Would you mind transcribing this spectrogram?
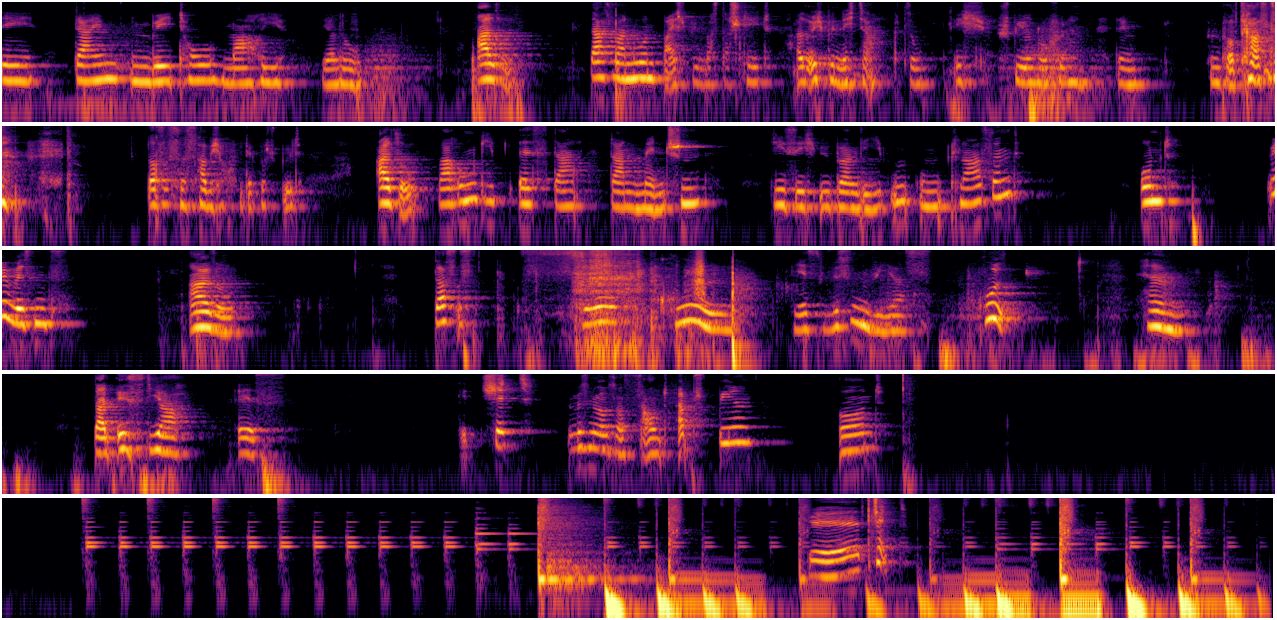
De dein Veto Mari. Yellow. Also, das war nur ein Beispiel, was da steht. Also ich bin nicht dazu. Ich spiele nur für den, den, für den Podcast. Das ist das, habe ich auch wieder gespielt. Also, warum gibt es da dann Menschen, die sich über Lieben unklar sind. Und wir wissen's. Also, das ist so cool. Jetzt wissen wir's. Cool. Hm. Dann ist ja es gecheckt. Dann müssen wir unseren Sound abspielen und gecheckt.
